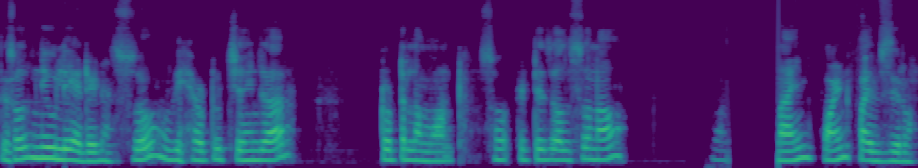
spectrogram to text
this was newly added. So we have to change our total amount. So it is also now 9.50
